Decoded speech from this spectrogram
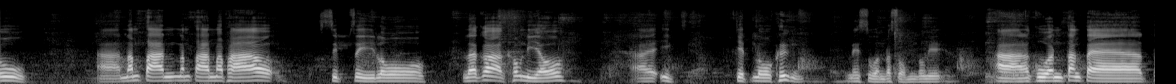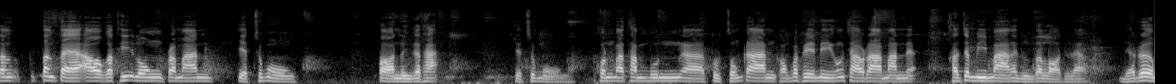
ลูกน้ำตาลน้ำตาลมะพร้าว 14 โล แล้วก็ข้าวเหนียว อ่าอีก 7 โลครึ่งในส่วนผสมตรงนี้อ่ากวนตั้งแต่ตั้งตั้งแต่เอากะทิลงประมาณ 7 ชั่วโมง ต่อหนึ่งกระทะ 7 ชั่วโมงครับคนมาทำบุญอ่าตรุษสงกรารของประเพณีของชาวรามันเนี่ยเขาจะมีมากันอยู่ตลอดอยู่แล้ว เดี๋ยวเริ่ม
